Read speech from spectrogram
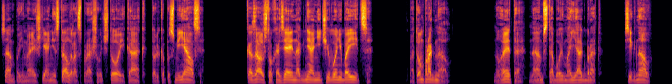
Сам понимаешь, я не стал расспрашивать, что и как, только посмеялся. Сказал, что хозяин огня ничего не боится. Потом прогнал. Но это нам с тобой маяк, брат. Сигнал.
